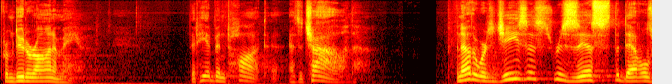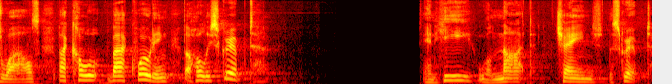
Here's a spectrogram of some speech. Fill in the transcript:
from Deuteronomy that he had been taught as a child. In other words, Jesus resists the devil's wiles by, co- by quoting the Holy Script. And he will not change the script.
